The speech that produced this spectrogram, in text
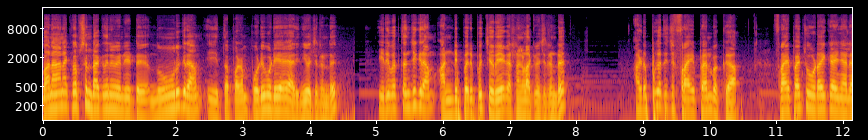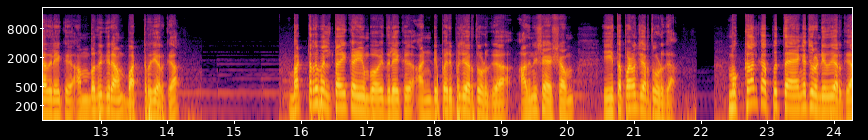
ബനാന ക്രബ്സ് ഉണ്ടാക്കുന്നതിന് വേണ്ടിയിട്ട് നൂറ് ഗ്രാം ഈത്തപ്പഴം പൊടി പൊടിയായി അരിഞ്ഞു വെച്ചിട്ടുണ്ട്. ഇരുപത്തഞ്ച് ഗ്രാം അണ്ടിപ്പരിപ്പ് ചെറിയ കഷ്ണങ്ങളാക്കി വെച്ചിട്ടുണ്ട്. അടുപ്പ് കത്തിച്ച് ഫ്രൈ പാൻ വെക്കുക. ഫ്രൈ പാൻ ചൂടായി കഴിഞ്ഞാൽ അതിലേക്ക് അമ്പത് ഗ്രാം ബട്ടർ ചേർക്കുക. ബട്ടർ മെൽറ്റായി കഴിയുമ്പോൾ ഇതിലേക്ക് അണ്ടിപ്പരിപ്പ് ചേർത്ത് കൊടുക്കുക. അതിനുശേഷം ഈത്തപ്പഴം ചേർത്ത് കൊടുക്കുക. മുക്കാൽ കപ്പ് തേങ്ങ ചുരണ്ടിയത് ചേർക്കുക.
